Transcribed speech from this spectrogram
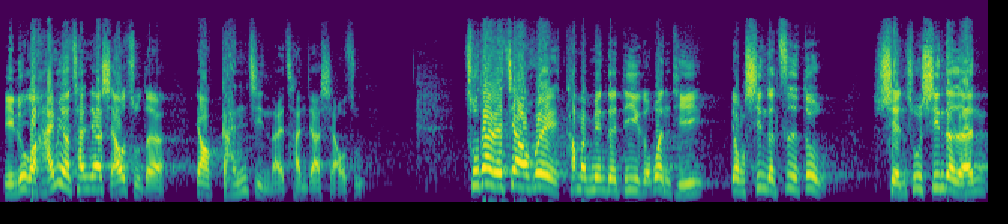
你如果还没有参加小组的，要赶紧来参加小组。初代的教会，他们面对第一个问题，用新的制度选出新的人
